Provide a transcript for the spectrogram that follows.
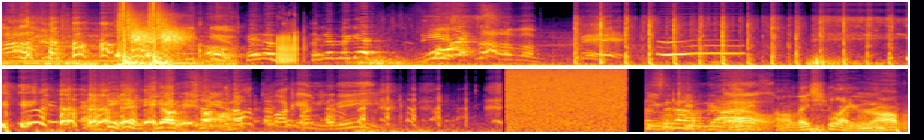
Oh, hit him, hit him again! You What? son of a bitch! Yo, Hit me in Tom. the fucking knee. Listen You up, guys. out. Unless you like rob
